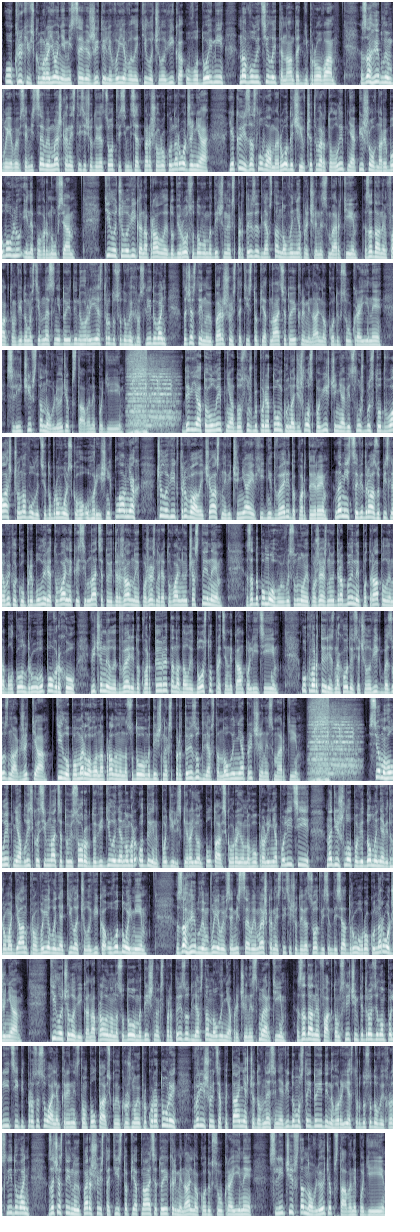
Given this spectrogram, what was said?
У Крюківському районі місцеві жителі виявили тіло чоловіка у водоймі на вулиці лейтенанта Дніпрова. Загиблим виявився місцевий мешканець 1981 року народження, який, за словами родичів, 4 липня пішов на риболовлю і не повернувся. Тіло чоловіка направили до бюро судово-медичної експертизи для встановлення причини смерті. За даним фактом, відомості внесені до єдиного реєстру досудових розслідувань за частиною 1 статті 115 Кримінального кодексу України. Слідчі встановлюють обставини події. 9 липня до служби порятунку надійшло сповіщення від служби 102, що на вулиці Добровольського у горішніх плавнях чоловік тривалий час не відчиняє вхідні двері до квартири. На місце відразу після виклику прибули рятувальники 17-ї державної пожежно-рятувальної частини. За допомогою висувної пожежної драбини потрапили на балкон другого поверху, відчинили двері до квартири та надали доступ працівникам поліції. У квартирі знаходився чоловік без ознак життя. Тіло померлого направлено на судово-медичну експертизу для встановлення причини смерті. 7 липня близько 17.40 до відділення номер 1 Подільський район Полтавського районного управління поліції надійшло повідомлення від громадян про виявлення тіла чоловіка у водоймі. Загиблим виявився місцевий мешканець 1982 року народження. Тіло чоловіка направлено на судово медичну експертизу для встановлення причини смерті. За даним фактом, слідчим підрозділом поліції під процесуальним керівництвом Полтавської окружної прокуратури вирішується питання щодо внесення відомостей до єдиного реєстру досудових розслідувань за частиною першої статті 115 Кримінального кодексу України. Слідчі встановлюють обставини події.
